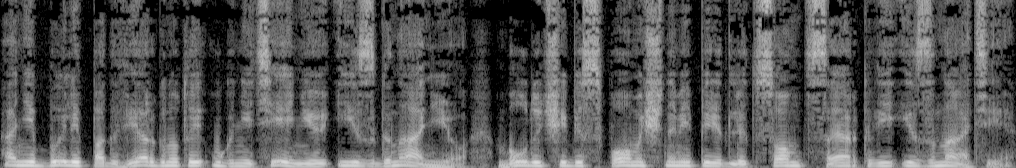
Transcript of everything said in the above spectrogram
они были подвергнуты угнетению и изгнанию, будучи беспомощными перед лицом церкви и знати.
